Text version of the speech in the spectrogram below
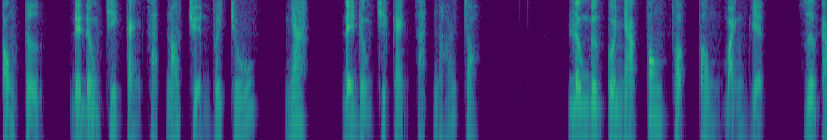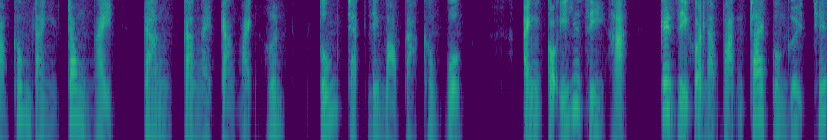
Phòng tử, để đồng chí cảnh sát nói chuyện với chú, nha, để đồng chí cảnh sát nói cho. Lồng ngực của Nhạc Phong phập phồng mãnh liệt, dự cảm không lành trong ngày càng càng ngày càng mạnh hơn, túm chặt lấy màu cả không buông. Anh có ý gì hả? Cái gì gọi là bạn trai của người chết?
